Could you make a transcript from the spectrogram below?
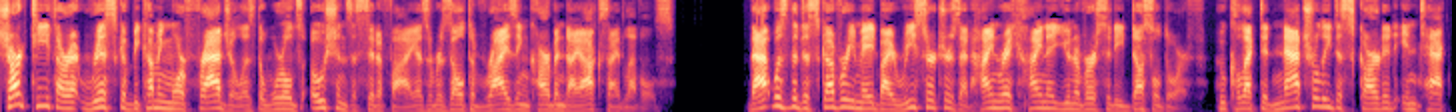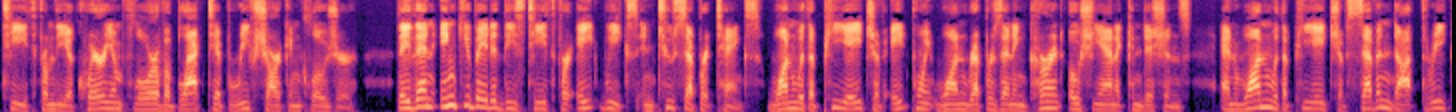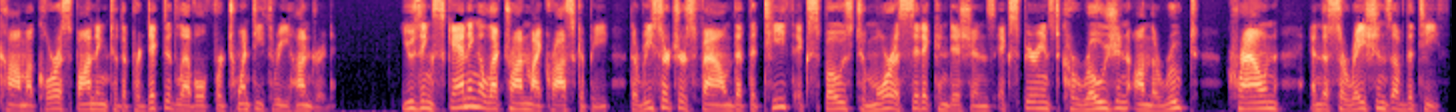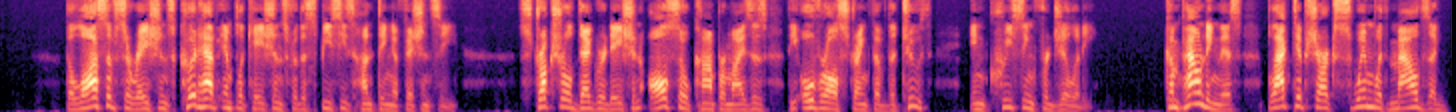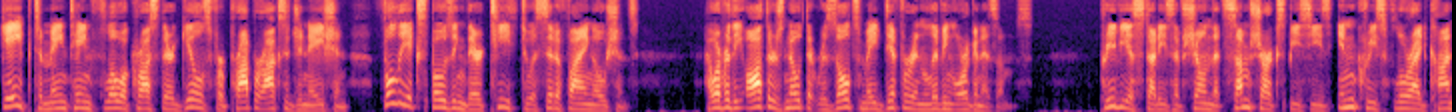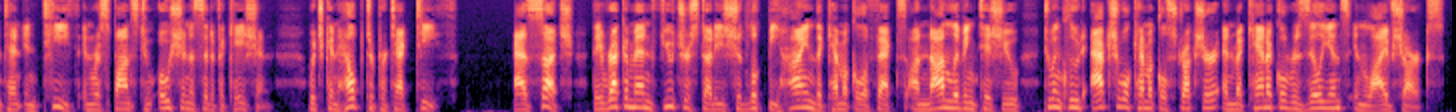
Shark teeth are at risk of becoming more fragile as the world's oceans acidify as a result of rising carbon dioxide levels. That was the discovery made by researchers at Heinrich Heine University Dusseldorf, who collected naturally discarded intact teeth from the aquarium floor of a blacktip reef shark enclosure. They then incubated these teeth for eight weeks in two separate tanks, one with a pH of 8.1 representing current oceanic conditions, and one with a pH of 7.3, comma, corresponding to the predicted level for 2300. Using scanning electron microscopy, the researchers found that the teeth exposed to more acidic conditions experienced corrosion on the root, crown, and the serrations of the teeth. The loss of serrations could have implications for the species' hunting efficiency. Structural degradation also compromises the overall strength of the tooth, increasing fragility. Compounding this, blacktip sharks swim with mouths agape to maintain flow across their gills for proper oxygenation, fully exposing their teeth to acidifying oceans. However, the authors note that results may differ in living organisms. Previous studies have shown that some shark species increase fluoride content in teeth in response to ocean acidification, which can help to protect teeth. As such, they recommend future studies should look behind the chemical effects on non-living tissue to include actual chemical structure and mechanical resilience in live sharks.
